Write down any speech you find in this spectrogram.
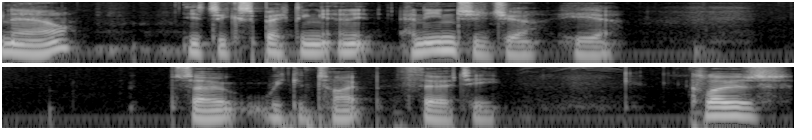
now it's expecting an, an integer here. So we could type 30. Close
